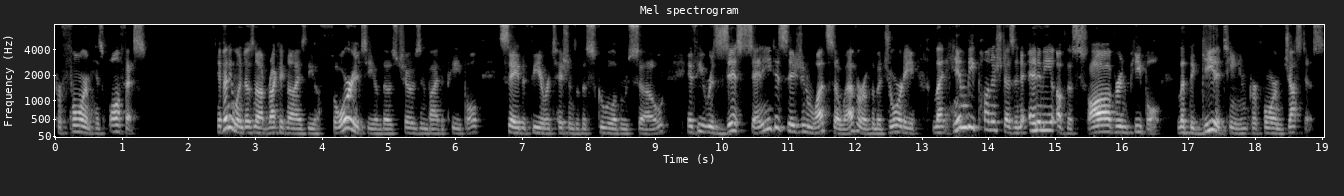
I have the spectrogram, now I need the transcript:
perform his office. If anyone does not recognize the authority of those chosen by the people, say the theoreticians of the school of Rousseau, if he resists any decision whatsoever of the majority, let him be punished as an enemy of the sovereign people. Let the guillotine perform justice.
